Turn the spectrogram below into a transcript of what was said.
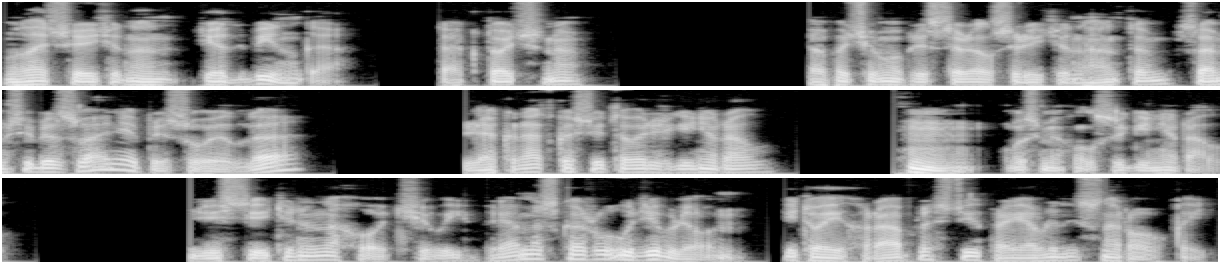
Младший лейтенант Дед Бинго, Так точно. А почему представлялся лейтенантом? Сам себе звание присвоил, да? Для краткости, товарищ генерал. Хм, усмехнулся генерал. Действительно находчивый, прямо скажу, удивлен и твоей храбростью и проявленной сноровкой.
